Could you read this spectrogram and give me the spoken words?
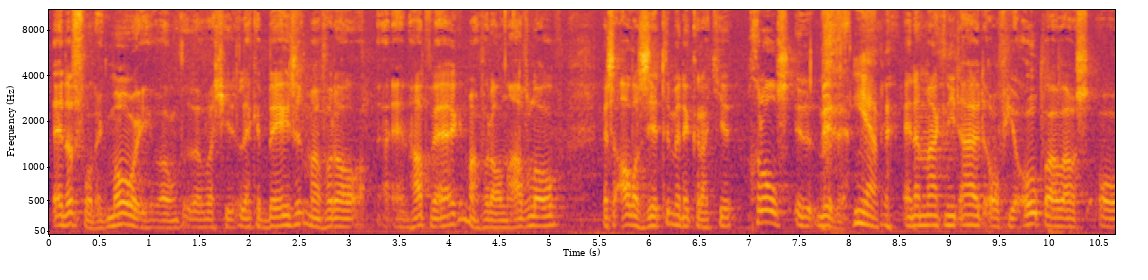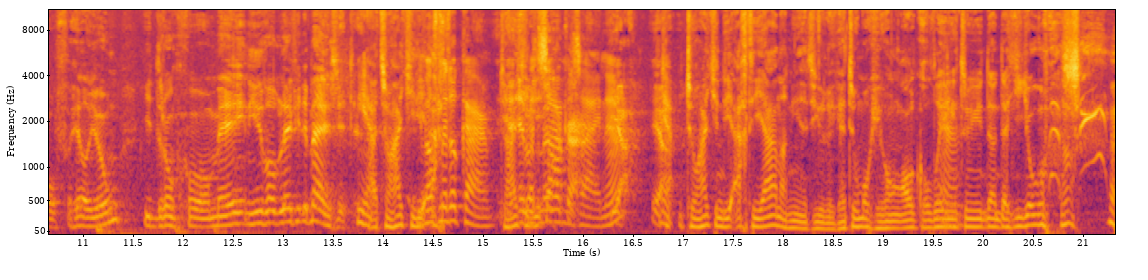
En dat vond ik mooi, want dan was je lekker bezig, maar vooral en hard werken, maar vooral na afloop met z'n allen zitten met een kratje grols in het midden. Ja. En dan maakt niet uit of je opa was of heel jong, je dronk gewoon mee. In ieder geval bleef je erbij zitten. ja. Toen had je die was acht- met elkaar. toen had je die- samen zijn, hè? Ja, ja. Ja. Toen had je die 18 jaar nog niet natuurlijk. Hè? Toen mocht je gewoon alcohol drinken Ja. toen je, dan, dat je jong was. Ja,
